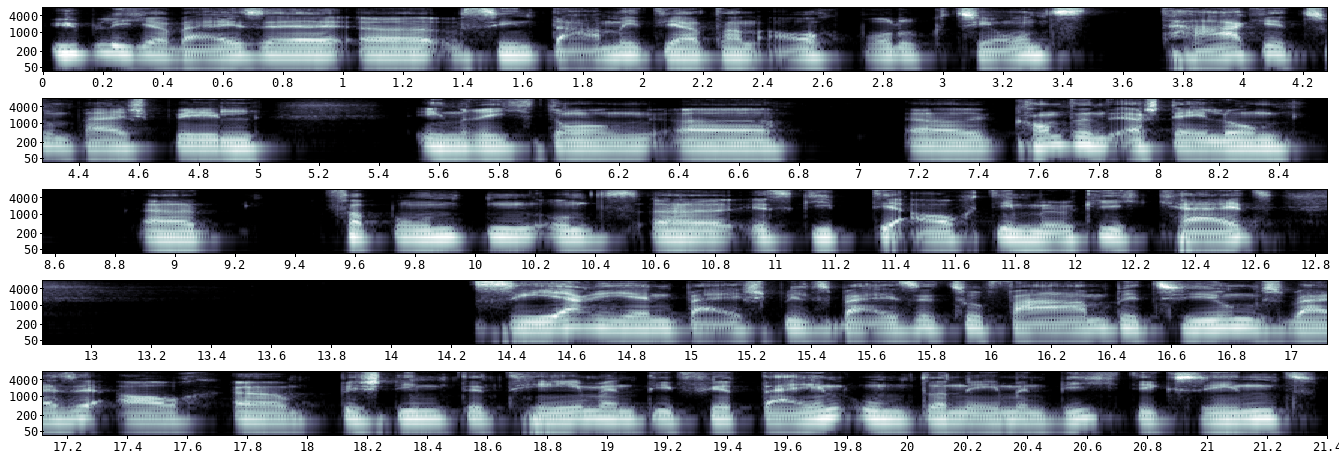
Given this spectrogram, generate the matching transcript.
Üblicherweise äh, sind damit ja dann auch Produktionstage zum Beispiel in Richtung äh, äh, Content-Erstellung äh, verbunden und äh, es gibt ja auch die Möglichkeit, Serien beispielsweise zu fahren, beziehungsweise auch äh, bestimmte Themen, die für dein Unternehmen wichtig sind,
